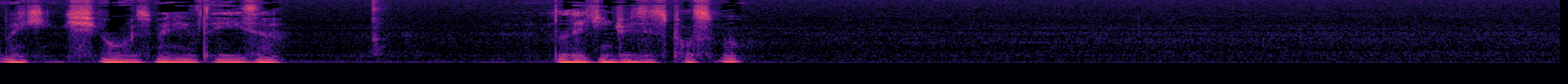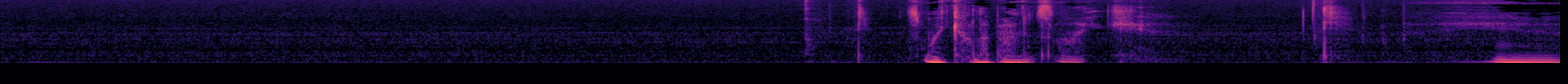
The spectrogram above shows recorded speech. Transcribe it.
making sure as many of these are legendaries as possible. What's my colour balance like? Yeah.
